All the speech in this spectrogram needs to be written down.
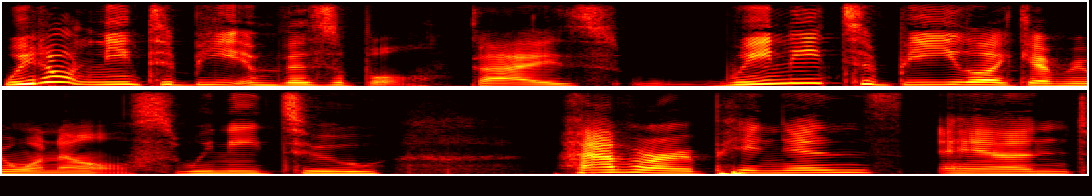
We don't need to be invisible, guys. We need to be like everyone else. We need to have our opinions and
